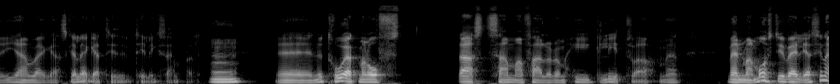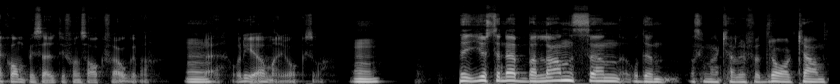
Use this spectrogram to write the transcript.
eh, järnvägar ska lägga till, till exempel. Ja. Mm. Eh, nu tror jag att man oftast sammanfaller dem hyggligt. Va? Men, men man måste ju välja sina kompisar utifrån sakfrågorna. Där. Och det gör man ju också. Mm. Just den där balansen och den, vad ska man kalla det för, dragkamp.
